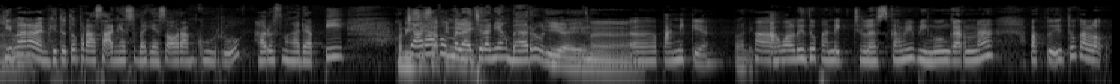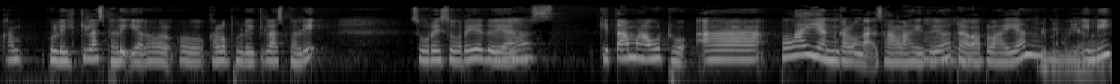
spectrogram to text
Gimana Mem gitu tuh perasaannya sebagai seorang guru harus menghadapi Kondisi cara saat ini. pembelajaran yang baru nih. Iya iya. Nah, Eh, panik ya. Panik. Awal itu panik jelas kami bingung karena waktu itu kalau kam- boleh kilas balik ya kalau kalau, kalau boleh kilas balik sore-sore itu ya s- kita mau doa pelayan kalau nggak salah itu ya doa pelayan Hari Minggu ya. ini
